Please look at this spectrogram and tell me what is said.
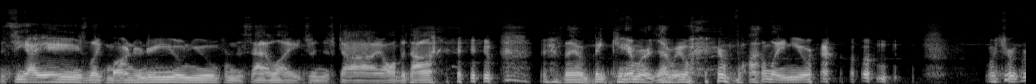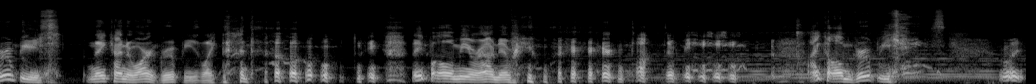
the CIA is like monitoring you and you from the satellites in the sky all the time. they have big cameras everywhere following you around, which are groupies. And they kind of are groupies like that, though. they, they follow me around everywhere talk to me. I call them groupies. But,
